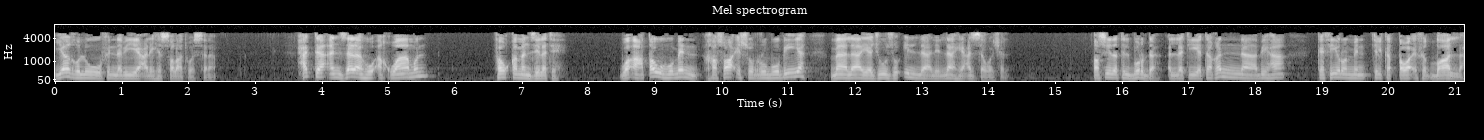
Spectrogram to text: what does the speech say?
يغلو في النبي عليه الصلاة والسلام. حتى أنزله أقوام فوق منزلته وأعطوه من خصائص الربوبية ما لا يجوز إلا لله عز وجل. قصيدة البردة التي يتغنى بها كثير من تلك الطوائف الضالة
